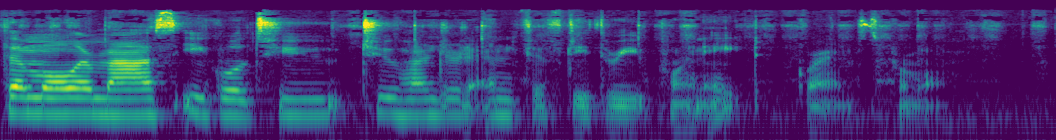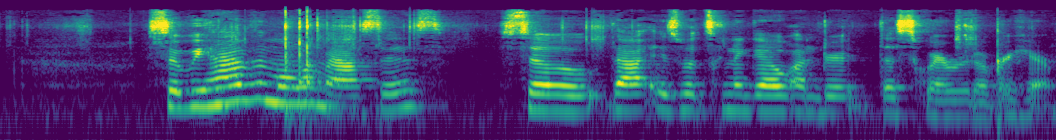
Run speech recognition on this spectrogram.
the molar mass equal to 253.8 grams per mole. So we have the molar masses, so that is what's going to go under the square root over here.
